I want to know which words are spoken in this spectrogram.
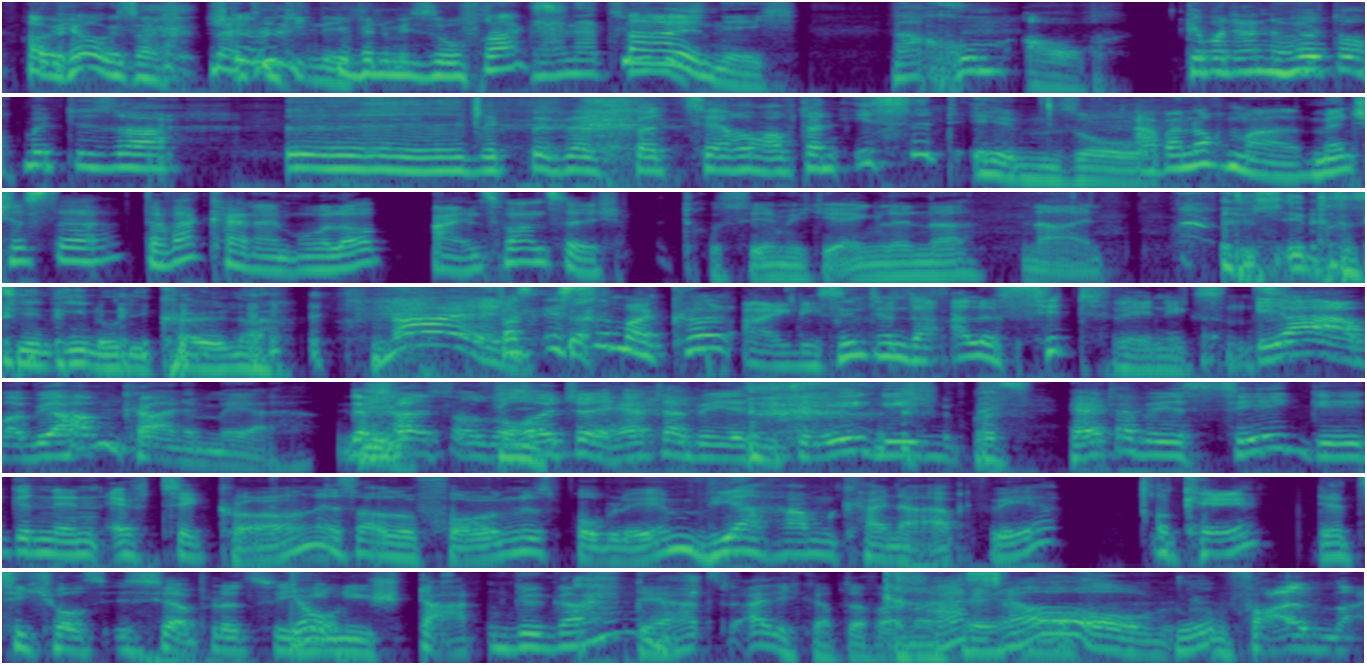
Habe ich auch gesagt. Natürlich Stimmt. nicht. Wenn du mich so fragst. Ja, natürlich Nein. nicht. Warum auch? Ja, aber dann hört doch mit dieser äh, Wettbewerbsverzerrung auf, dann ist es eben so. Aber nochmal, Manchester, da war keiner im Urlaub. 21. Interessieren mich die Engländer? Nein. dich interessieren eh nur die Kölner. Nein! Was ist denn mal Köln eigentlich? Sind denn da alle fit wenigstens? Ja, aber wir haben keine mehr. Das heißt also heute Hertha BSC gegen Hertha BSC gegen den FC Köln ist also folgendes Problem. Wir haben keine Abwehr. Okay. Der Zichos ist ja plötzlich Jo. in die Staaten gegangen. Der hat es eilig gehabt auf einmal. Krass. Ja, auch. und vor allem,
